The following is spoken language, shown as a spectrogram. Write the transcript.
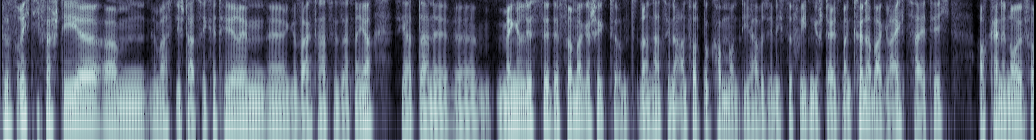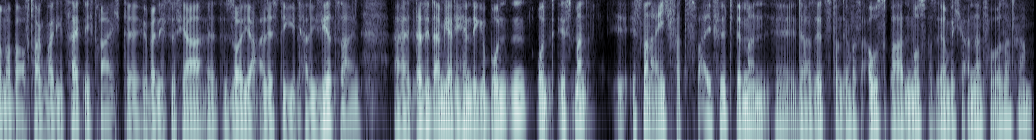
das richtig verstehe, ähm, was die Staatssekretärin äh, gesagt hat, hat sie gesagt, naja, sie hat da eine äh, Mängelliste der Firma geschickt und dann hat sie eine Antwort bekommen und die habe sie nicht zufriedengestellt. Man könne aber gleichzeitig auch keine neue Firma beauftragen, weil die Zeit nicht reicht. Äh, übernächstes Jahr äh, soll ja alles digitalisiert sein. Äh, da sind einem ja die Hände gebunden und ist man ist man eigentlich verzweifelt, wenn man da sitzt und irgendwas ausbaden muss, was irgendwelche anderen verursacht haben?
